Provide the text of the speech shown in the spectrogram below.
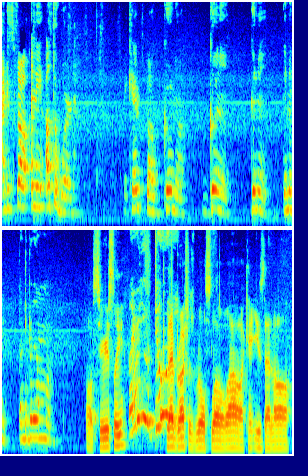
I can spell any other word. Can't spell gonna, gonna, gonna, gonna, blah. Oh, seriously? What are you doing? That brush is real slow. Wow, I can't use that at all.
